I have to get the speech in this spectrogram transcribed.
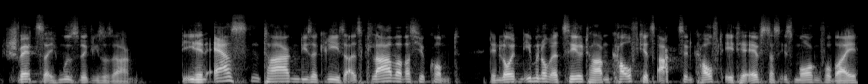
Schwätzer, ich muss es wirklich so sagen, die in den ersten Tagen dieser Krise, als klar war, was hier kommt, den Leuten immer noch erzählt haben, kauft jetzt Aktien, kauft ETFs, das ist morgen vorbei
